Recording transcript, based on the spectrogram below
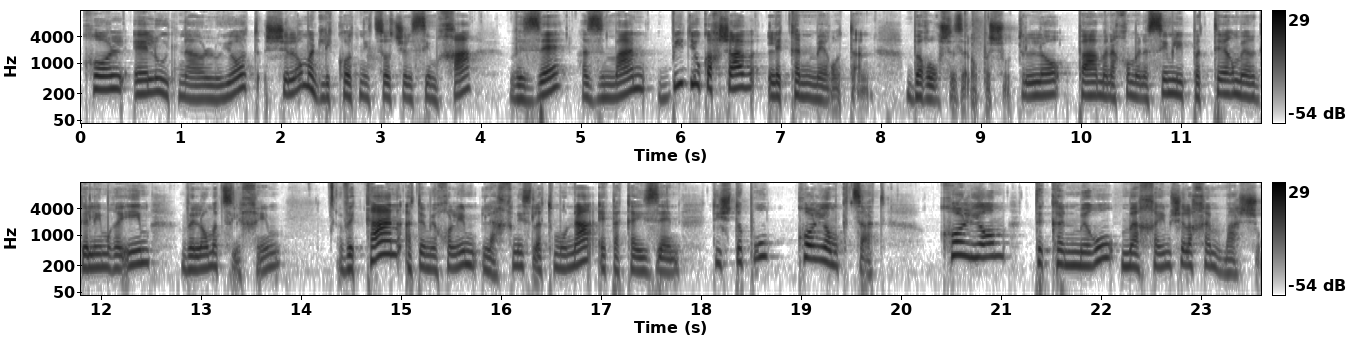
כל אלו התנהלויות שלא מדליקות ניצוץ של שמחה, וזה הזמן בדיוק עכשיו לקנמר אותן. ברור שזה לא פשוט. לא פעם אנחנו מנסים להיפטר מהרגלים רעים ולא מצליחים. וכאן אתם יכולים להכניס לתמונה את הקייזן. תשתפרו כל יום קצת. כל יום תקנמרו מהחיים שלכם משהו.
